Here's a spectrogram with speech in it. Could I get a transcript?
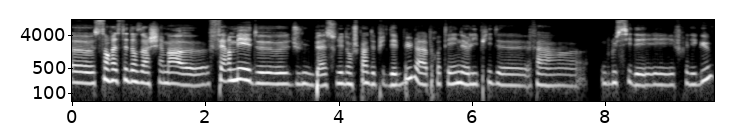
euh, sans rester dans un schéma euh, fermé de du, ben, celui dont je parle depuis le début, la protéine, lipides, euh, enfin glucides et, fruits et légumes.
